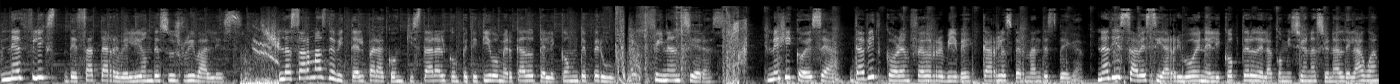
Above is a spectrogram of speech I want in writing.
Netflix desata rebelión de sus rivales. Las armas de Vitel para conquistar al competitivo mercado telecom de Perú. Financieras. México S.A. David Corenfeld revive Carlos Fernández Vega. Nadie sabe si arribó en helicóptero de la Comisión Nacional del Agua.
